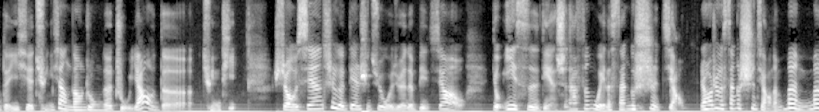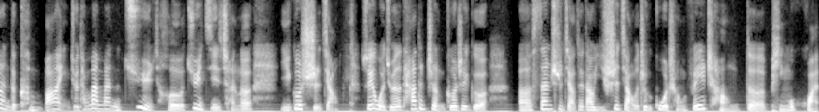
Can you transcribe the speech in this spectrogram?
的一些群像当中的主要的群体。首先，这个电视剧我觉得比较有意思的点是它分为了三个视角。然后这个三个视角呢，慢慢的 combine，就它慢慢的聚合聚集成了一个视角，所以我觉得它的整个这个。呃，三视角再到一视角的这个过程非常的平缓，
